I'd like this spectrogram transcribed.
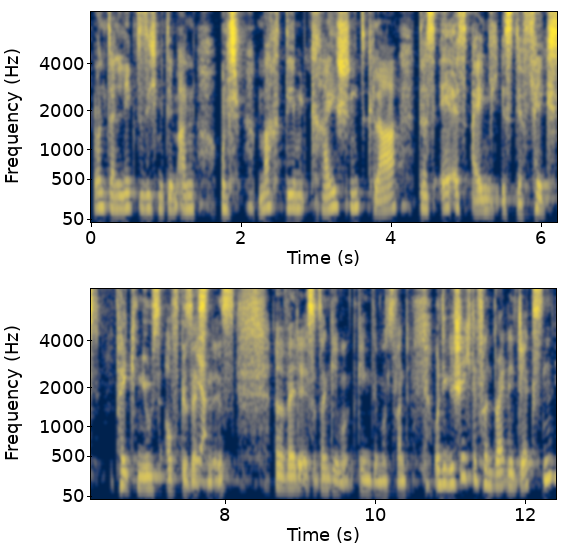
Und dann legt sie sich mit dem an und macht dem kreischend klar, dass er es eigentlich ist, der Fakes Fake News aufgesessen ja. ist, äh, weil der ist sozusagen Gegendemonstrant. Und die Geschichte von Bradley Jackson,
